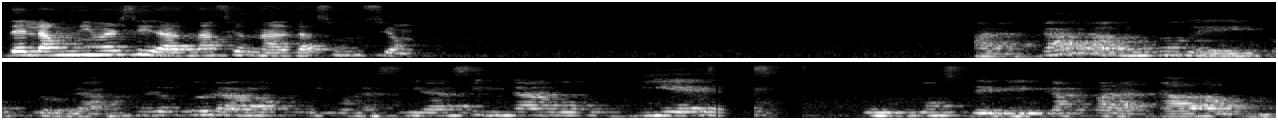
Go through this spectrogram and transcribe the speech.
de la Universidad Nacional de Asunción. Para cada uno de estos programas de doctorado, el CONACYT ha asignado 10 cupos de becas para cada uno.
